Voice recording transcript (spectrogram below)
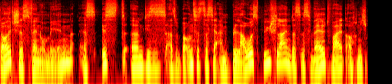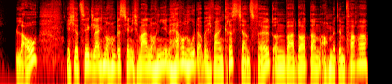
deutsches Phänomen. Es ist ähm, dieses, also bei uns ist das ja ein blaues Büchlein, das ist weltweit auch nicht blau. Ich erzähle gleich noch ein bisschen, ich war noch nie in Herrenhut, aber ich war in Christiansfeld und war dort dann auch mit dem Pfarrer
